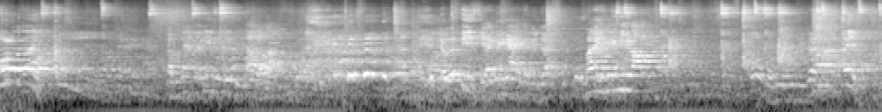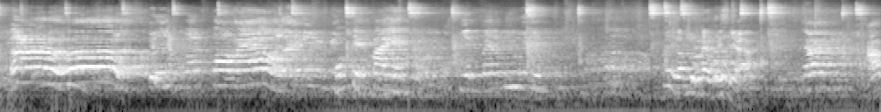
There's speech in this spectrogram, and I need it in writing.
โอ้ยจำได้ไหมนี่มันเป็นสี่เท่าแล้วอะเดี๋ยวก็ตีเสียงง่ายๆกันเลยนะไม่ไม่มีหรอกโอ้ผมมีสี่ด้วยเฮ้ยเออเอออย่างว่าบอกแล้วผมเจ็บไปเปลี่ยนไปแล้วพี่วินเฮ้ยเราลุงแรกไม่เสีย ครับ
